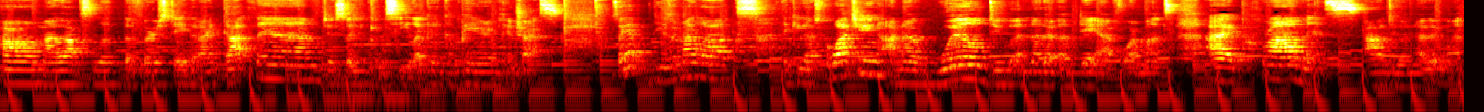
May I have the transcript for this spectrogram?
how my locks looked the first day that i got them just so you can see like a compare and contrast so yeah, these are my locks. Thank you guys for watching and I will do another update at four months. I promise I'll do another one.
